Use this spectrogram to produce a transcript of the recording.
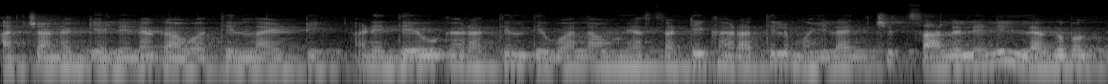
अचानक गेलेल्या गावातील लाईटी आणि देवघरातील दिवा लावण्यासाठी घरातील महिलांची चाललेली लगबग.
